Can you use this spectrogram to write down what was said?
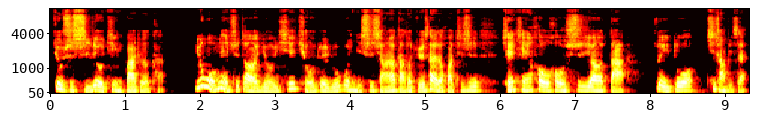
就是十六进八这个坎。因为我们也知道，有一些球队，如果你是想要打到决赛的话，其实前前后后是要打最多七场比赛。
